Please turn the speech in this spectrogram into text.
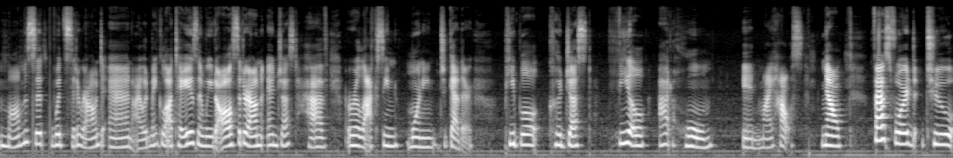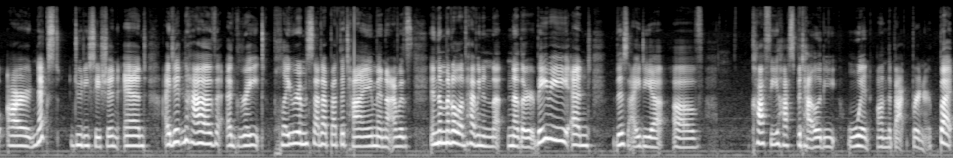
moms would sit around and I would make lattes, and we'd all sit around and just have a relaxing morning together. People could just feel at home in my house. Now, fast forward to our next duty station, and I didn't have a great playroom set up at the time, and I was in the middle of having an- another baby, and this idea of coffee hospitality went on the back burner. But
